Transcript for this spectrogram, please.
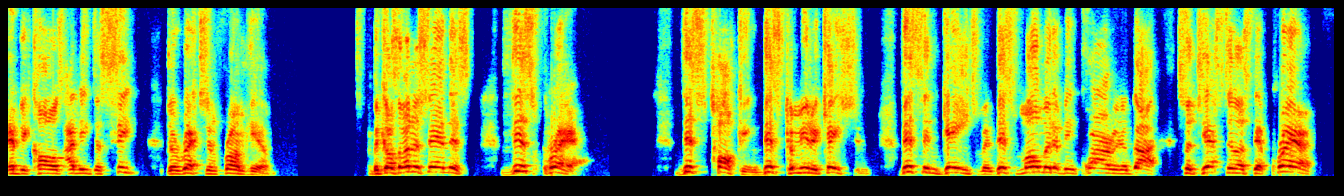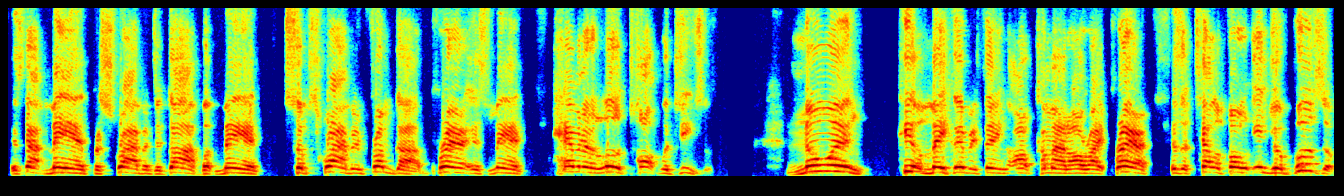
and because I need to seek direction from him. Because understand this this prayer, this talking, this communication, this engagement, this moment of inquiring of God suggests to us that prayer is not man prescribing to God, but man subscribing from God. Prayer is man having a little talk with Jesus, knowing he'll make everything all, come out all right. Prayer is a telephone in your bosom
